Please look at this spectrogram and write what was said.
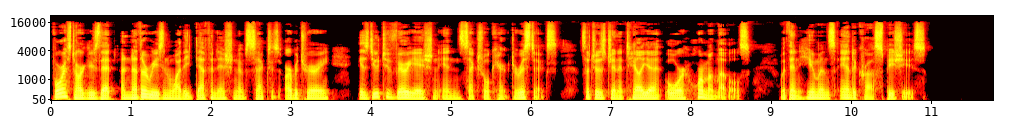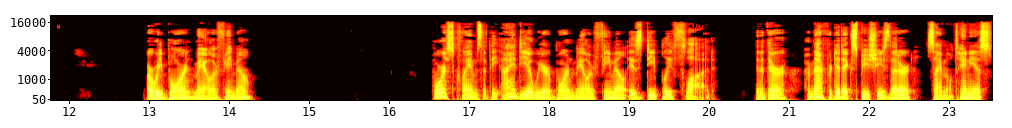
Forrest argues that another reason why the definition of sex is arbitrary is due to variation in sexual characteristics, such as genitalia or hormone levels, within humans and across species. Are we born male or female? Forrest claims that the idea we are born male or female is deeply flawed, and that there are hermaphroditic species that are simultaneous,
